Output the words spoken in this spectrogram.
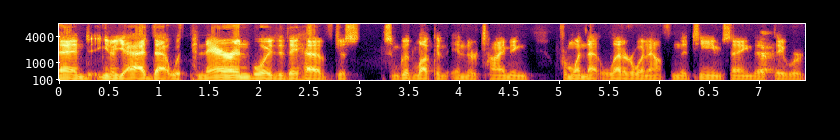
And you know, you add that with Panarin. Boy, did they have just some good luck in, in their timing from when that letter went out from the team saying that they were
